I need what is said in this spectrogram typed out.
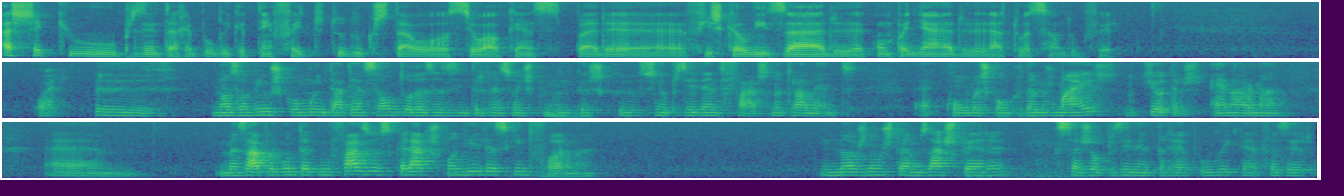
Acha que o Presidente da República tem feito tudo o que está ao seu alcance para fiscalizar, acompanhar a atuação do Governo? Olha, eh, nós ouvimos com muita atenção todas as intervenções públicas que o Sr. Presidente faz, naturalmente. Eh, com umas concordamos mais do que outras, é normal. Eh, mas à pergunta que me faz, eu se calhar respondi da seguinte forma: Nós não estamos à espera que seja o Presidente da República a fazer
